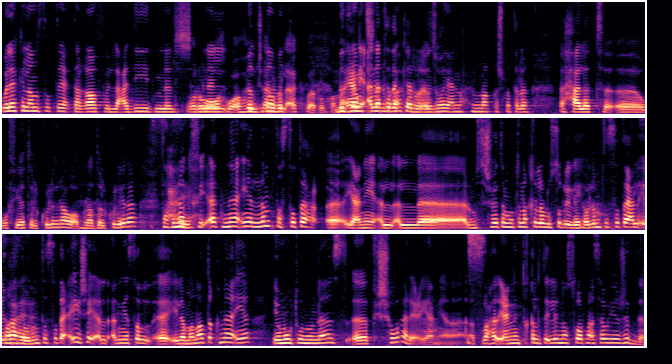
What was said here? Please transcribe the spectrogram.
ولكن لا نستطيع تغافل العديد من الش... من ال... الجانب الأكبر ربما. يعني أنا أتذكر زهي يعني نحن نناقش مثلا حالة آه، وفيات الكوليرا وأمراض الكوليرا. صحيح. هناك فئات نائية لم تستطع آه، يعني المستشفيات المتنقلة الوصول إليها ولم تستطع الإغاثة ولم تستطع أي شيء أن يصل آه، إلى مناطق نائية يموتون الناس في الشوارع يعني. اصبح يعني انتقلت إلينا صور مأساوية جدا.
